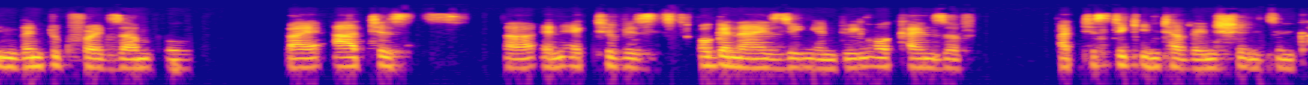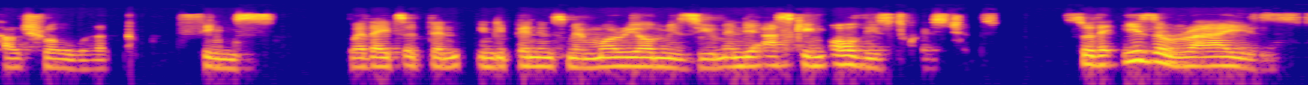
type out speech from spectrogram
in Windhoek, for example, by artists uh, and activists organizing and doing all kinds of artistic interventions and cultural work things, whether it's at the Independence Memorial Museum, and they're asking all these questions. So there is a rise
